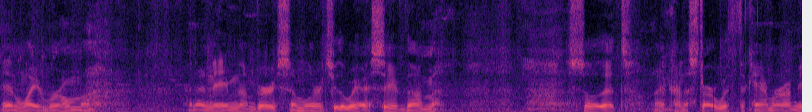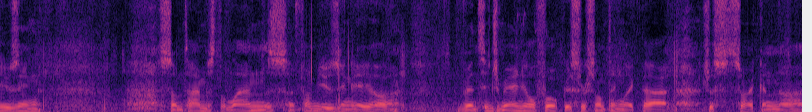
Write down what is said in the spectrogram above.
in Lightroom. And I name them very similar to the way I save them. So that I kind of start with the camera I'm using, sometimes the lens if I'm using a uh, vintage manual focus or something like that, just so I can uh,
